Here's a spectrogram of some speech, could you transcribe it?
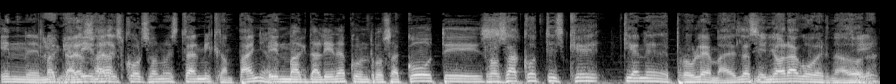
en eh, Magdalena. Suárez Corso no está en mi campaña. En Magdalena con Rosa Cotes. Rosa Cotes, ¿qué tiene de problema? Es la señora gobernadora.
